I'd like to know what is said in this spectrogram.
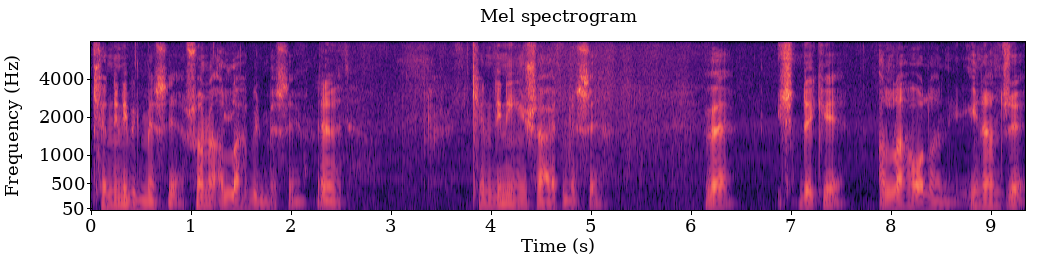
kendini bilmesi, sonra Allah bilmesi, Evet. kendini inşa etmesi ve içindeki Allah'a olan inancı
